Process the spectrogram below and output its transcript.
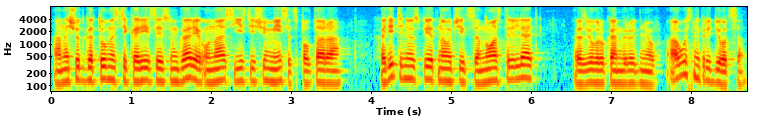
А насчет готовности корейца и Сунгари у нас есть еще месяц-полтора. Ходить не успеют научиться, ну а стрелять, развел руками Руднев, а авось не придется.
